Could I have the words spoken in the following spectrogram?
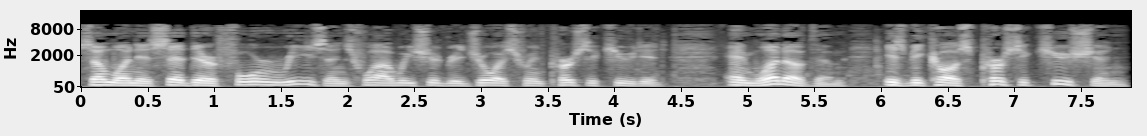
Someone has said there are four reasons why we should rejoice when persecuted, and one of them is because persecution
